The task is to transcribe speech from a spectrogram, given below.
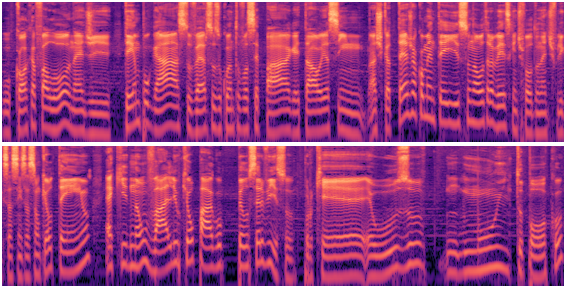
o Coca falou, né, de tempo gasto versus o quanto você paga e tal. E assim, acho que até já comentei isso na outra vez que a gente falou do Netflix. A sensação que eu tenho é que não vale o que eu pago pelo serviço, porque eu uso muito pouco.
